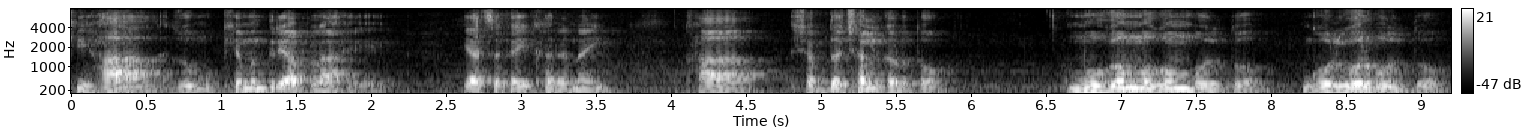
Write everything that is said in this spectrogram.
की हा जो मुख्यमंत्री आपला आहे याचं काही खरं नाही. हा शब्दछल करतो मोगम मोगम बोलतो गोलगोल बोलतो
